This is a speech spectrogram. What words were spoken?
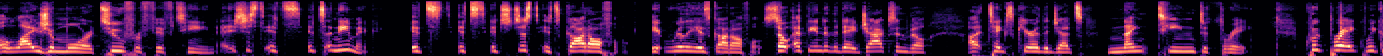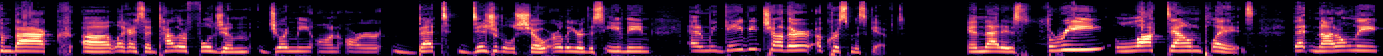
Elijah Moore, 2 for 15. It's just it's it's anemic. It's it's it's just it's god awful. It really is god awful. So at the end of the day, Jacksonville uh, takes care of the Jets 19 to 3. Quick break. We come back. Uh, like I said, Tyler Fulghum joined me on our Bet Digital show earlier this evening, and we gave each other a Christmas gift. And that is three lockdown plays that not only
